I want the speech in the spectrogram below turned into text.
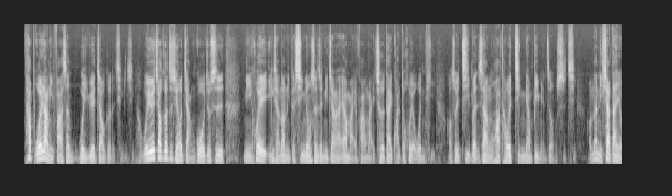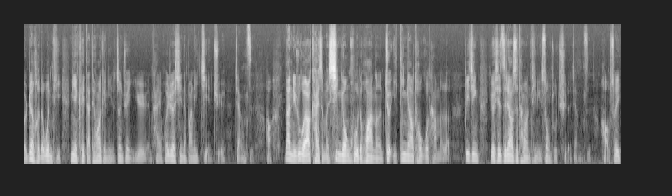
他不会让你发生违约交割的情形。违约交割之前有讲过，就是你会影响到你的信用，甚至你将来要买房、买车、贷款都会有问题。好，所以基本上的话，他会尽量避免这种事情。好，那你下单有任何的问题，你也可以打电话给你的证券营业员，他也会热心的帮你解决这样子。好，那你如果要开什么信用户的话呢，就一定要透过他们了，毕竟有些资料是他们替你送出去的这样子。好，所以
